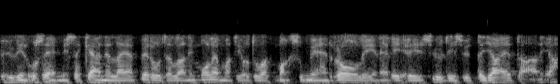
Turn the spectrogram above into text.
hyvin usein, missä käännellään ja peruutellaan, niin molemmat joutuvat maksumiehen rooliin, eli, eli syyllisyyttä jaetaan ja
